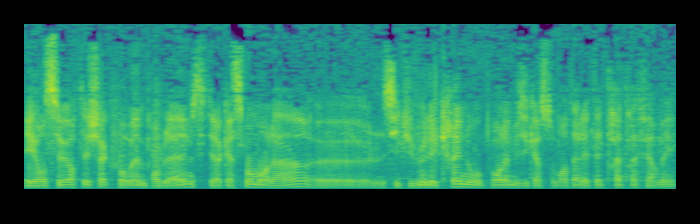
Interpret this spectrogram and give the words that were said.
et on s'est heurté chaque fois au même problème, c'est-à-dire qu'à ce moment-là, euh, si tu veux, les créneaux pour la musique instrumentale étaient très très fermés.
